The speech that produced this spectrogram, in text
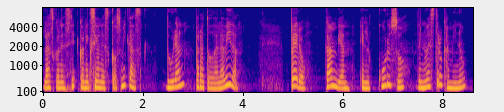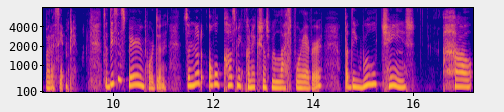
las conexiones cósmicas duran para toda la vida, pero cambian el curso de nuestro camino para siempre. So this is very important. So not all cosmic connections will last forever, but they will change how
